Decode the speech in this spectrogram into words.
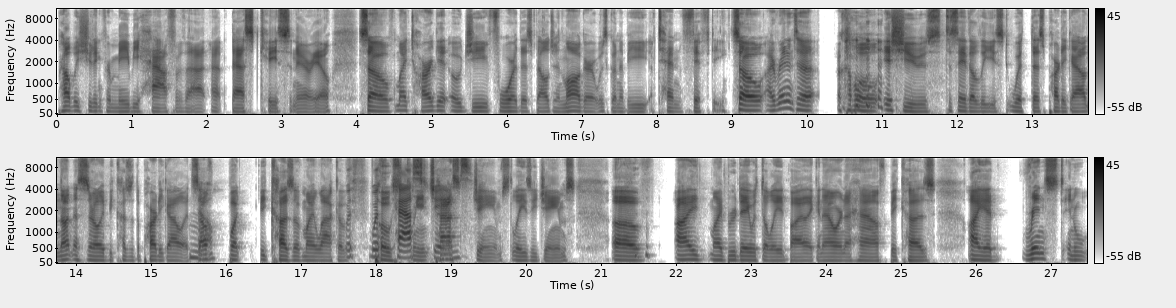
probably shooting for maybe half of that at best case scenario. So my target OG for this Belgian lager was going to be 1050. So I ran into a couple issues to say the least with this partigyle, not necessarily because of the partigyle itself, No. but because of my lack of With- with post past clean James. past James, lazy James, of I my brew day was delayed by like an hour and a half because I had rinsed and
